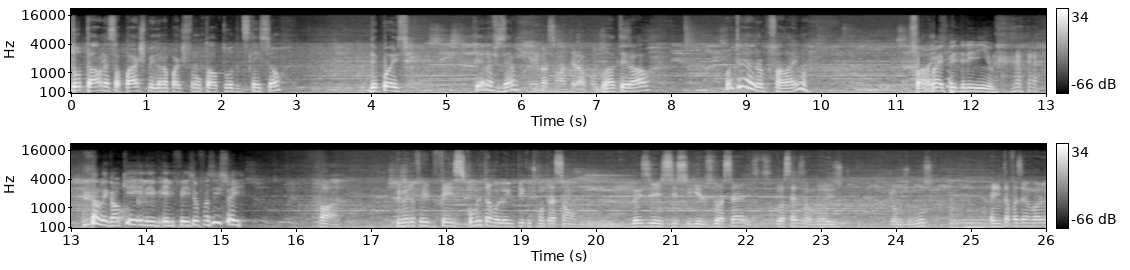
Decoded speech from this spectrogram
Total nessa parte, pegando a parte frontal toda de extensão. Depois. O que nós fizemos? Elevação lateral com Lateral. Quanto treinador pra falar aí, mano? Fala Vai, aí. Pedreirinho. Não, legal que ele, ele fez eu fazer isso aí. Ó, primeiro fe- fez, como ele trabalhou em pico de contração, dois exercícios seguidos, duas séries, duas séries não, dois jogos de músculo, a gente tá fazendo agora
